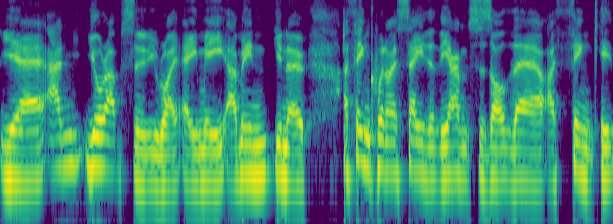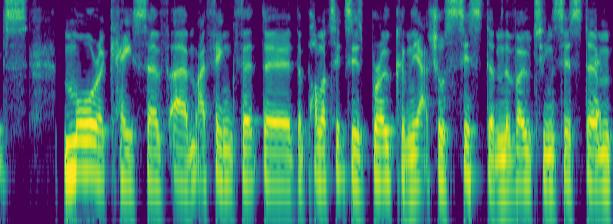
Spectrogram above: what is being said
Yeah, and you're absolutely right, Amy. I mean, you know, I think when I say that the answers are there, I think it's more a case of um, I think that the the politics is broken, the actual system, the voting system,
